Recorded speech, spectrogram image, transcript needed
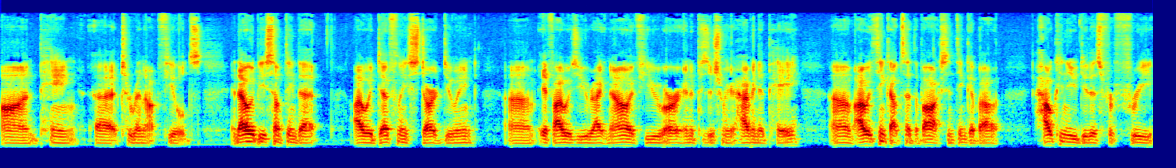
on paying uh, to rent out fields. And that would be something that I would definitely start doing um, if I was you right now. If you are in a position where you're having to pay, um, I would think outside the box and think about how can you do this for free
